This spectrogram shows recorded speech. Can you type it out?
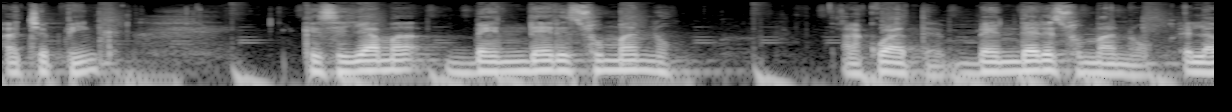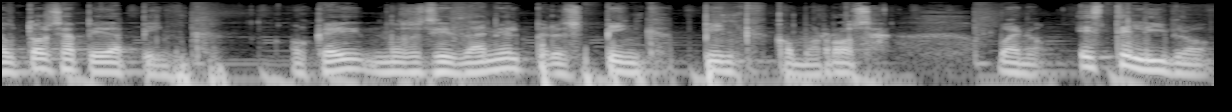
H. Pink, que se llama Vender es humano. Acuérdate, Vender es humano. El autor se apellida Pink, ¿ok? No sé si es Daniel, pero es Pink, Pink como rosa. Bueno, este libro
